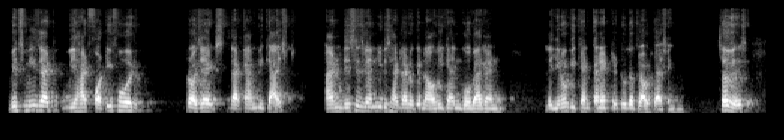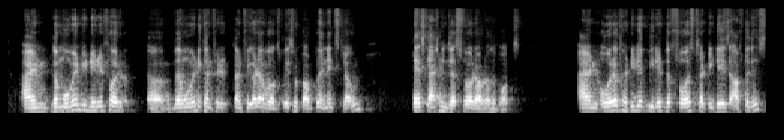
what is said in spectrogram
which means that we had 44 projects that can be cached. And this is when we decided, okay, now we can go back and, you know, we can connect it to the cloud caching service. And the moment we did it for, uh, the moment we configured, configured our workspace to talk to NX Cloud, test caching just worked out of the box. And over a 30 day period, the first 30 days after this,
